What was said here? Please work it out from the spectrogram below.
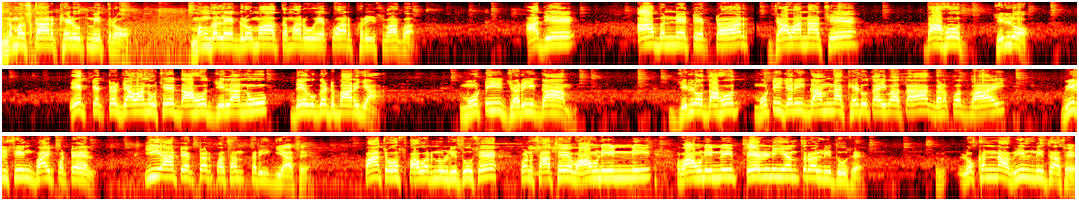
નમસ્કાર ખેડૂત મિત્રો. મંગલ એગ્રોમાં તમારું એકવાર ફરી સ્વાગત. આજે આ બંને ટ્રેક્ટર જવાના છે દાહોદ જિલ્લો. એક ટ્રેક્ટર જવાનું છે દાહોદ જિલ્લાનું દેવગઢ બારિયા. મોટી ઝરી ગામ. જિલ્લો દાહોદ. મોટી ઝરી ગામના ખેડૂત આવ્યા હતા ગણપતભાઈ વીરસિંહભાઈ પટેલ એ આ ટ્રેક્ટર પસંદ કરી ગયા છે. પાંચ હોર્સ પાવરનું લીધું છે, પણ સાથે વાવણીની વાવણીની પેરણી યંત્ર લીધું છે. લોખંડના વ્હીલ લીધા છે.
